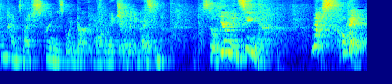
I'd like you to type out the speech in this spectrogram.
sometimes my screen is going dark and I wanna make sure that you guys can still hear me and see me. Nice, okay.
